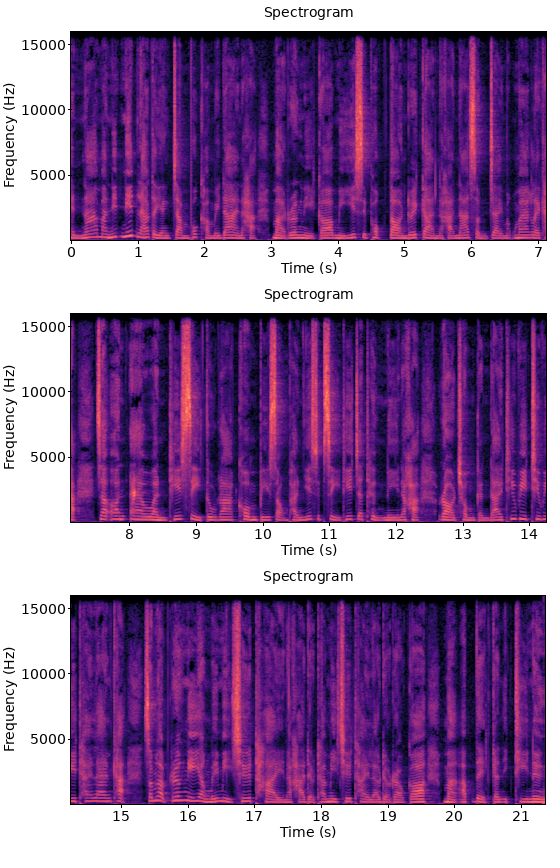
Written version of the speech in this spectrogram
เห็นหน้ามานิด ๆ แล้วแต่ยังจำพวกเขาไม่ได้นะคะ มาเรื่องนี้ก็มี 26 ตอนด้วยกันนะคะ น่าสนใจมาก ๆ เลยค่ะ จะออนแอร์วันที่ 4 ตุลาคมปี 2024 ที่จะถึงนี้นะคะ รอชมกันได้ที่ VTV Thailand ค่ะสำหรับเรื่องนี้ยังไม่มีชื่อไทยนะคะ เดี๋ยวถ้ามีชื่อไทยแล้วเดี๋ยวเราก็มาอัปเดตกันอีกทีหนึ่ง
